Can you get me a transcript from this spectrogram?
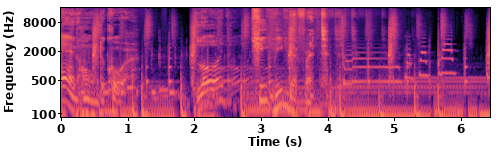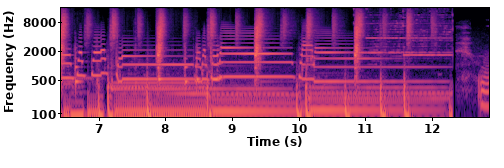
and home decor? Lord, keep me different.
